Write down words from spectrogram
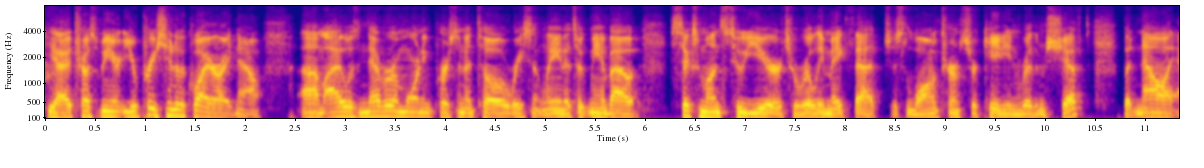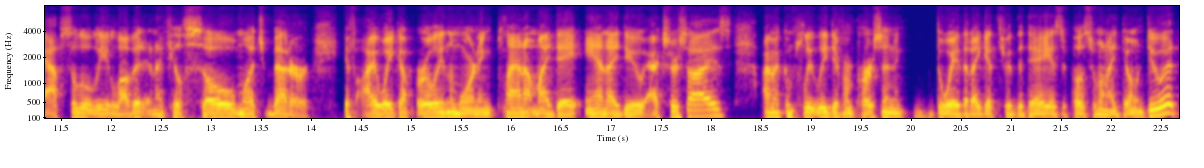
Yeah, trust me, you're, you're preaching to the choir right now. Um, I was never a morning person until recently, and it took me about six months to a year to really make that just long term circadian rhythm shift. But now I absolutely love it, and I feel so much better. If I wake up early in the morning, plan out my day, and I do exercise, I'm a completely different person the way that I get through the day as opposed to when I don't do it.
